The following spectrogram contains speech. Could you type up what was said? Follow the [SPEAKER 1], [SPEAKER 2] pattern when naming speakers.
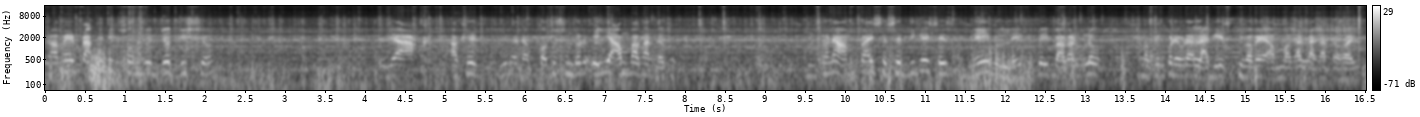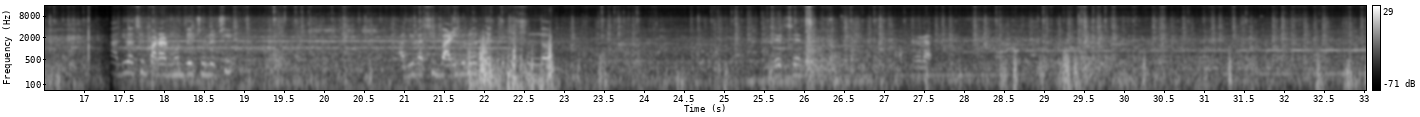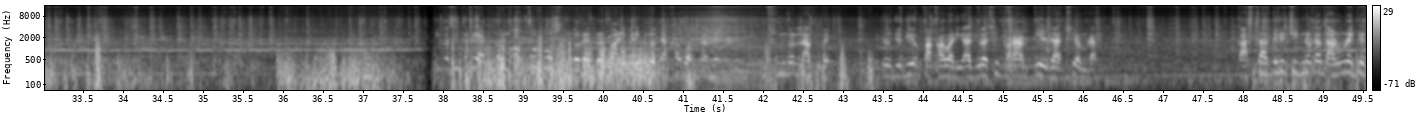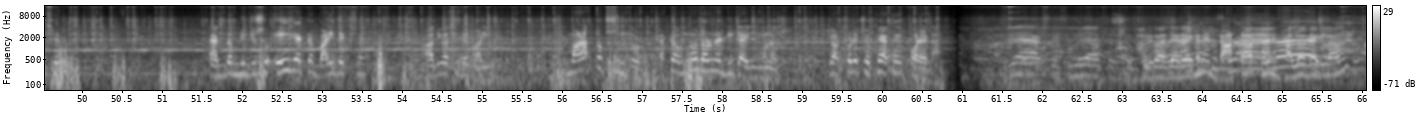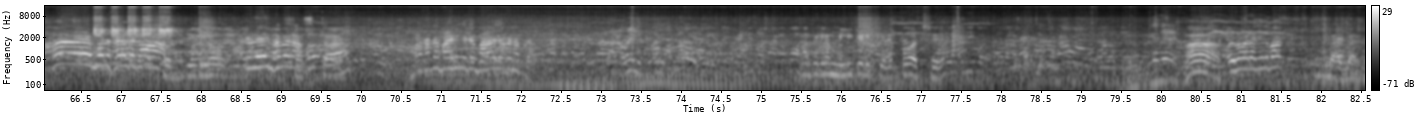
[SPEAKER 1] গ্রামের প্রাকৃতিক সৌন্দর্য দৃশ্য। যে আখ, আখের কত সুন্দর। এই আম বাগান দেখো। মানে আম প্রায় শেষের দিকে, শেষ নেই বললে, কিন্তু এই বাগানগুলো নতুন করে ওরা লাগিয়েছে, কীভাবে আম বাগান লাগাতে হয়। আদিবাসী পাড়ার মধ্যে চলেছি। আদিবাসী বাড়িগুলো দেখতে খুব সুন্দর। দেখছেন আপনারা আদিবাসীদের একদম অপূর্ব সুন্দর একবার বাড়ি বাড়িগুলো দেখাবো আপনাদের। সুন্দর লাগবে। এটা যদিও পাকা বাড়ি, আদিবাসী পাড়ার দিয়ে যাচ্ছি আমরা। কাস্তা হাতের চিহ্নটা দারুণ রেখেছে একদম নিজস্ব। এই যে একটা বাড়ি দেখছেন, আদিবাসীদের বাড়ি। মারাত্মক সুন্দর। একটা অন্য ধরনের ডিজাইন মনে হচ্ছে। চট করে চোখে একে পড়ে না। সবজি বাজারে এখানে ডাটা খুব ভালো দেখলাম। সবজিগুলো সস্তা দেখলাম মিলিটারি ক্যাম্পও আছে। ব্যাস।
